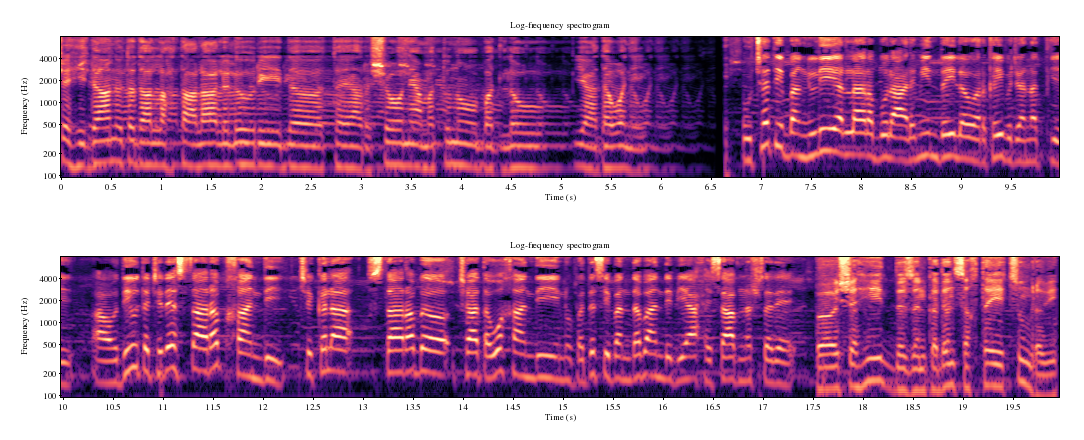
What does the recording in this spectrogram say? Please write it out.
شهیدانو ته د الله تعالی له لوري د تیار شو نعمتونو بدلو یادونې اوچتې بنگلې الله رب العالمین دی له ورکی په جنت کې او دیو ته چې د ستا رب خاندي چې کله ستا رب چاته وخاندي نو په دسې بنده باندې بیا حساب نشته دی په شهید د زنکدن سختۍ څومره وي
